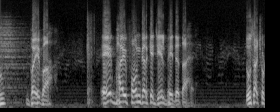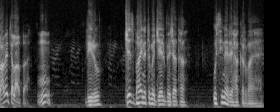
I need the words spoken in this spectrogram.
बाबू भाई वाह। एक भाई फ़ोन करके जेल भेज देता है। दूसरा छुड़ाने चलाता है। हम्म, वीरू जिस भाई ने तुम्हें जेल भेजा था उसी ने रिहा करवाया है।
